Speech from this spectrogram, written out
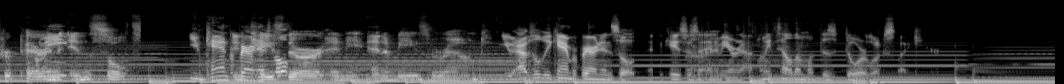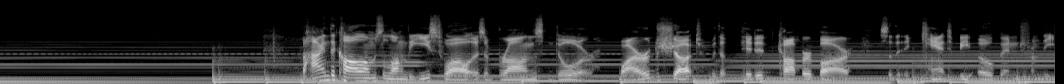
prepare an insult You can in prepare an insult. In case there are any enemies around? You absolutely can prepare an insult in case there's an enemy around. Let me tell them what this door looks like here. Behind the columns along the east wall is a bronze door, wired shut with a pitted copper bar so that it can't be opened from the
